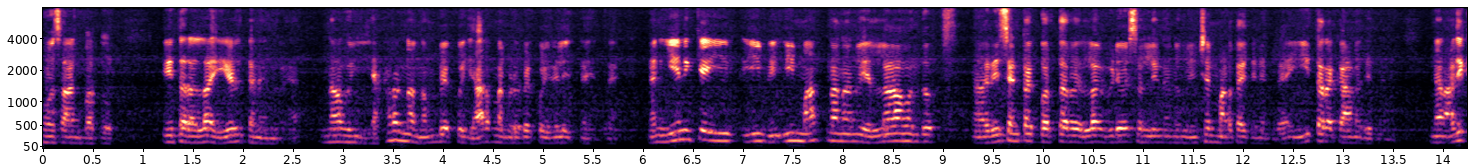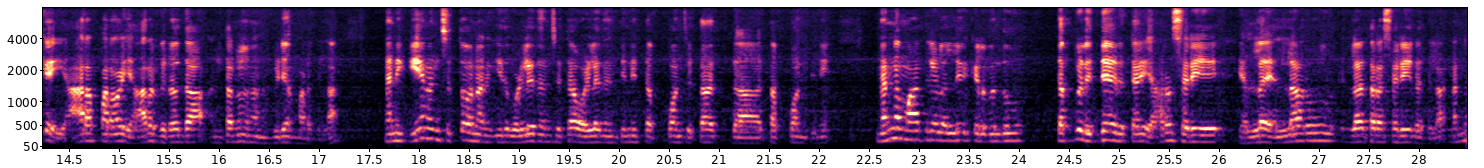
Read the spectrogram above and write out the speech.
ಮೋಸ ಆಗ್ಬಾರ್ದು. ಈ ತರ ಎಲ್ಲ ಹೇಳ್ತಾನೆ ಅಂದ್ರೆ, ನಾವು ಯಾರನ್ನ ನಂಬಬೇಕು, ಯಾರನ್ನ ಬಿಡಬೇಕು ಹೇಳಿದ್ದೆ ಅಂದ್ರೆ ನನ್ ಏನಕ್ಕೆ ಈ ಈ ಈ ಮಾತನ್ನ ನಾನು ಎಲ್ಲಾ ಒಂದು ರೀಸೆಂಟ್ ಆಗಿ ಬರ್ತಾರೋ ಎಲ್ಲಾ ವಿಡಿಯೋಸ್ ಅಲ್ಲಿ ನಾನು ಮೆನ್ಷನ್ ಮಾಡ್ತಾ ಇದ್ದೀನಿ ಅಂದ್ರೆ, ಈ ತರ ಕಾರಣದಿಂದ ನಾನು ಅದಕ್ಕೆ ಯಾರ ಪರ, ಯಾರ ವಿರೋಧ ಅಂತಾನು ನಾನು ವಿಡಿಯೋ ಮಾಡೋದಿಲ್ಲ. ನನಗೆ ಏನ್ ಅನ್ಸುತ್ತೋ ನನಗೆ ಇದು ಒಳ್ಳೇದು ಅನ್ಸುತ್ತಾ ಒಳ್ಳೇದ್ ಅಂತೀನಿ ತಪ್ಪು ಅನ್ಸುತ್ತಾ ತಪ್ಪು ಅಂತೀನಿ. ನನ್ನ ಮಾತುಗಳಲ್ಲಿ ಕೆಲವೊಂದು ತಪ್ಪುಗಳು ಇದ್ದೇ ಇರುತ್ತೆ, ಯಾರು ಸರಿ, ಎಲ್ಲ, ಎಲ್ಲಾರು ಎಲ್ಲಾ ತರ ಸರಿ ಇರೋದಿಲ್ಲ. ನನ್ನ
